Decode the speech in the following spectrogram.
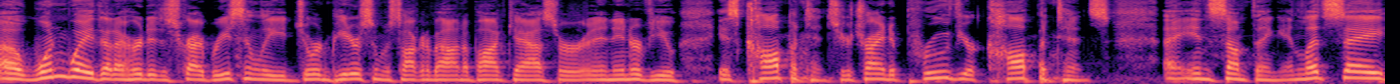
Uh, one way that I heard it described recently, Jordan Peterson was talking about in a podcast or in an interview, is competence. You're trying to prove your competence uh, in something. And let's say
